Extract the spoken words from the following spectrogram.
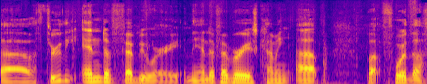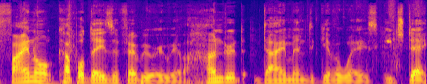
uh, through the end of February, and the end of February is coming up. But for the final couple days of February, we have 100 diamond giveaways each day.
